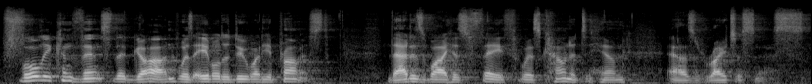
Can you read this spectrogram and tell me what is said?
fully convinced that God was able to do what he had promised. That is why his faith was counted to him as righteousness.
